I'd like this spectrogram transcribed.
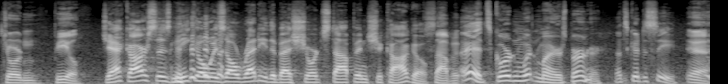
Jordan Peele. Jack R says Nico is already the best shortstop in Chicago. Stop it. Hey, it's Gordon Wittenmyer's burner. That's good to see. Yeah.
